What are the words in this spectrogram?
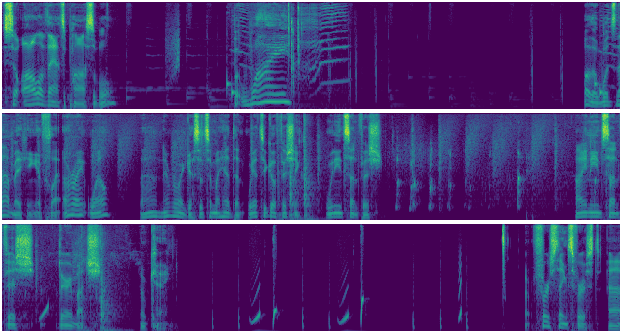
So all of that's possible. But why? The wood's not making it flat. All right, well, uh, never mind. I guess it's in my head then. We have to go fishing. We need sunfish. I need sunfish very much. Okay. First things first. Uh,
